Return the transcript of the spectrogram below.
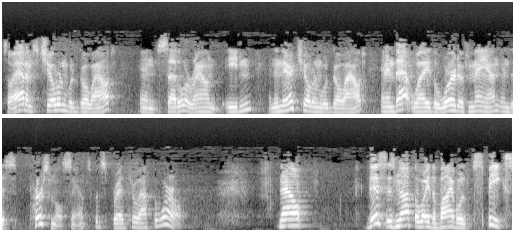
So Adam's children would go out and settle around Eden, and then their children would go out, and in that way the word of man, in this personal sense, would spread throughout the world. Now, This is not the way the Bible speaks.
